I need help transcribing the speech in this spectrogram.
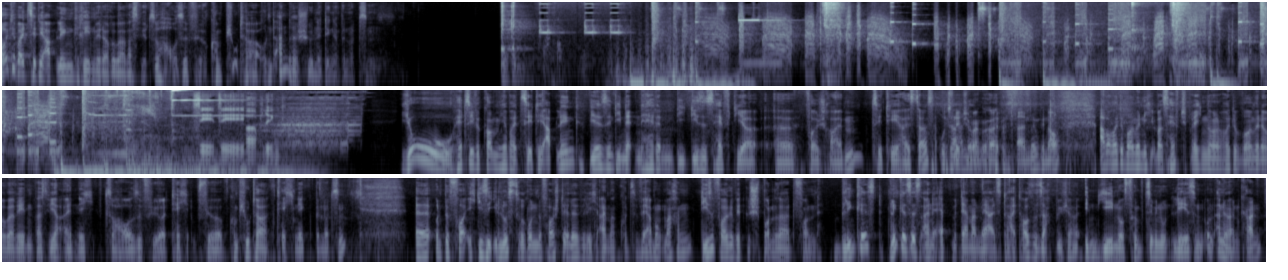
Heute bei CT Uplink reden wir darüber, was wir zu Hause für Computer und andere schöne Dinge benutzen. CT Uplink. Jo, herzlich willkommen hier bei CT Uplink. Wir sind die netten Herren, die dieses Heft hier äh, vollschreiben. CT heißt das. Habt ihr vielleicht schon mal anderem. gehört? Unter anderem, genau. Aber heute wollen wir nicht über das Heft sprechen, sondern heute wollen wir darüber reden, was wir eigentlich zu Hause für, Tech für Computertechnik benutzen. Äh, Und bevor ich diese illustre Runde vorstelle, will ich einmal kurz Werbung machen. Diese Folge wird gesponsert von Blinkist. Blinkist ist eine App, mit der man mehr als 3000 Sachbücher in je nur 15 Minuten lesen und anhören kann.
